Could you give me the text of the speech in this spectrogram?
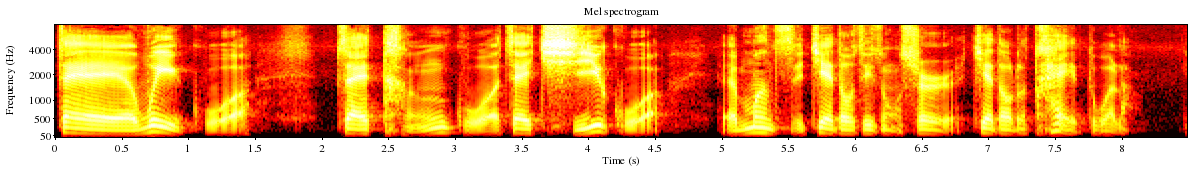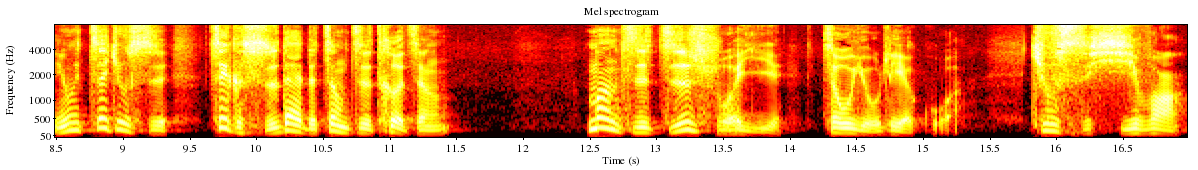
在魏国、在滕国、在齐国，呃，孟子见到这种事儿见到的太多了，因为这就是这个时代的政治特征。孟子之所以周游列国，就是希望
